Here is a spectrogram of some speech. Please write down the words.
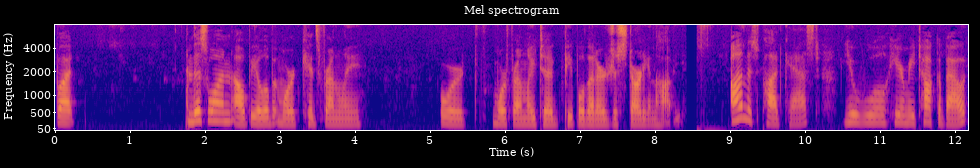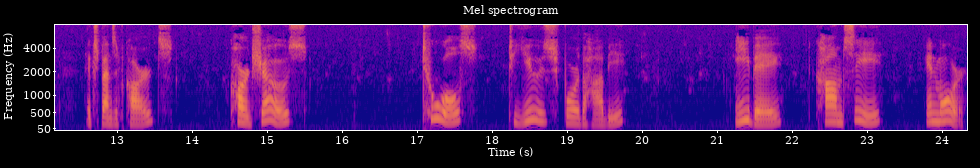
But in this one, I'll be a little bit more kids friendly or more friendly to people that are just starting in the hobby. On this podcast, you will hear me talk about expensive cards, card shows, tools to use for the hobby, eBay, COMC, and more.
